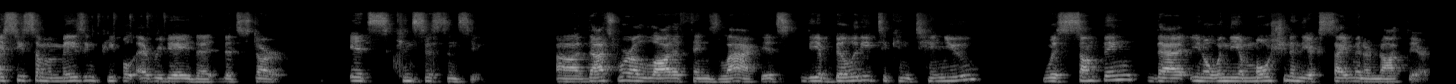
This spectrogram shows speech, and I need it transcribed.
i see some amazing people every day that that start. It's consistency. Uh, that's where a lot of things lack. It's the ability to continue with something that, you know, when the emotion and the excitement are not there.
